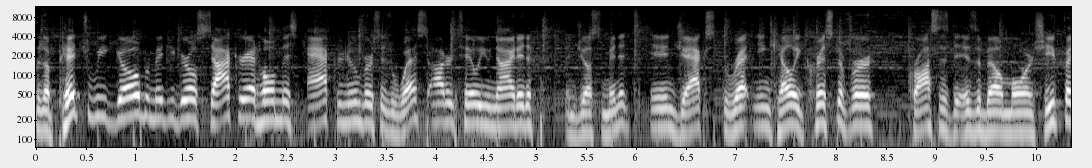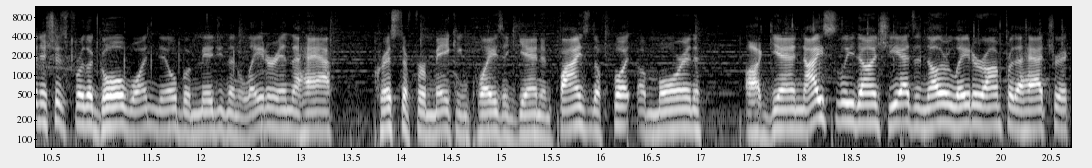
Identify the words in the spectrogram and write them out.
To the pitch we go. Bemidji girls soccer at home this afternoon versus West Otter Tail United. And just minutes in, Jack's threatening Kelly Christopher crosses to Isabel Moore. And she finishes for the goal, 1-0 Bemidji. Then later in the half, Christopher making plays again and finds the foot of Morin again. Nicely done. She adds another later on for the hat trick.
